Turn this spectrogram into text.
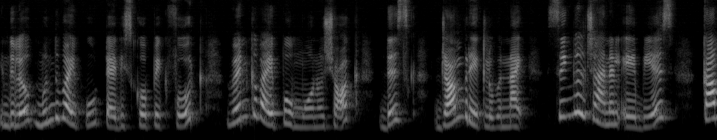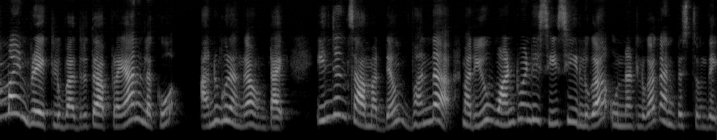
ఇందులో ముందు వైపు టెలిస్కోపిక్ ఫోర్క్ వెనుక వైపు మోనోషాక్ డిస్క్ డ్రమ్ బ్రేక్లు ఉన్నాయి. సింగిల్ ఛానల్ ఏబిఎస్ కంబైన్ బ్రేక్లు భద్రతా ప్రయాణాలకు అనుగుణంగా ఉంటాయి. ఇంజిన్ సామర్థ్యం వంద మరియు వన్ ట్వంటీ సీసీలుగా ఉన్నట్లుగా కనిపిస్తుంది.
